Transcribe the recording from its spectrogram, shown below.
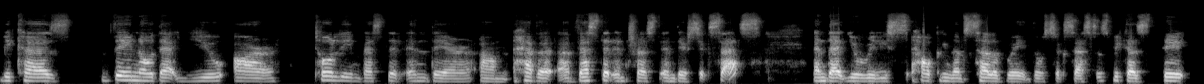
because they know that you are totally invested in their, um, have a, a, vested interest in their success, and that you're really helping them celebrate those successes because they,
